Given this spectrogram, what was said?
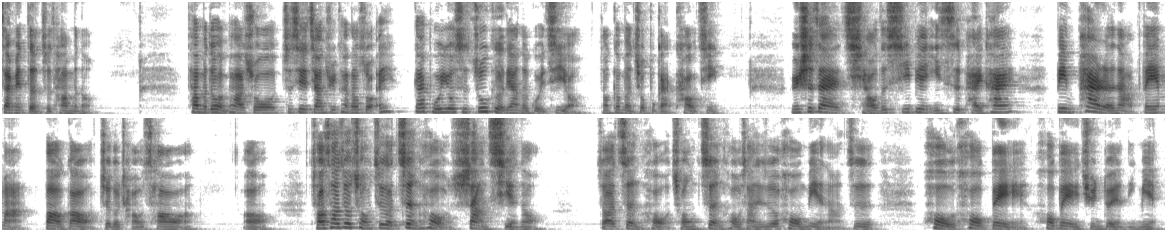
在那边等着他们呢。他们都很怕说这些将军看到说，哎，该不会又是诸葛亮的诡计哦？然后根本就不敢靠近。于是，在桥的西边一字排开，并派人啊飞马报告这个曹操啊。哦，曹操就从这个阵后上前哦，在阵后从阵后上前就是后面啊，这后后背后背军队里面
